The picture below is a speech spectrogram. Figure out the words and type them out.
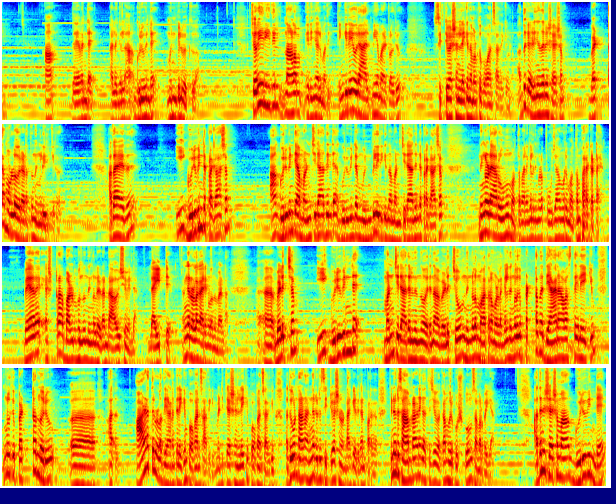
ആ ദേവന്റെ അല്ലെങ്കിൽ ആ ഗുരുവിന്റെ മുൻപിൽ വെക്കുക. ചെറിയ രീതിയിൽ നാളം എരിഞ്ഞാൽ മതി. എങ്കിലേ ഒരു ആത്മീയമായിട്ടുള്ളൊരു സിറ്റുവേഷനിലേക്ക് നമുക്ക് പോകാൻ സാധിക്കുള്ളൂ. അത് കഴിഞ്ഞതിന് ശേഷം വെട്ടമുള്ള ഒരിടത്ത് നിങ്ങളിരിക്കരുത് അതായത് ഈ ഗുരുവിന്റെ പ്രകാശം ആ ഗുരുവിന്റെ ആ മൺചിരാതിന്റെ ആ ഗുരുവിന്റെ മുൻപിലിരിക്കുന്ന മൺചിരാതിന്റെ പ്രകാശം നിങ്ങളുടെ ആ റൂം മൊത്തം അല്ലെങ്കിൽ നിങ്ങളുടെ പൂജാമുറി മൊത്തം പരക്കട്ടെ. വേറെ എക്സ്ട്രാ ബൾബൊന്നും നിങ്ങൾ ഇടേണ്ട ആവശ്യമില്ല. ലൈറ്റ് അങ്ങനെയുള്ള കാര്യങ്ങളൊന്നും വേണ്ട. വെളിച്ചം ഈ ഗുരുവിന്റെ മൺചിരാതിൽ നിന്ന് വരുന്ന ആ വെളിച്ചവും നിങ്ങൾ മാത്രമുള്ളെങ്കിൽ നിങ്ങൾക്ക് പെട്ടെന്ന് ധ്യാനാവസ്ഥയിലേക്കും നിങ്ങൾക്ക് പെട്ടെന്നൊരു ആഴത്തിലുള്ള ധ്യാനത്തിലേക്കും പോകാൻ സാധിക്കും. മെഡിറ്റേഷനിലേക്ക് പോകാൻ സാധിക്കും. അതുകൊണ്ടാണ് അങ്ങനെ ഒരു സിറ്റുവേഷൻ ഉണ്ടാക്കിയെടുക്കാൻ പറഞ്ഞത്. പിന്നെ ഒരു സാമ്പ്രാണി കത്തിച്ച് വെക്കാം ഒരു പുഷ്പവും സമർപ്പിക്കാം. അതിനുശേഷം ആ ഗുരുവിന്റെ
